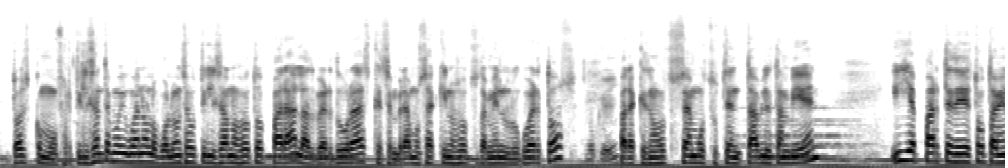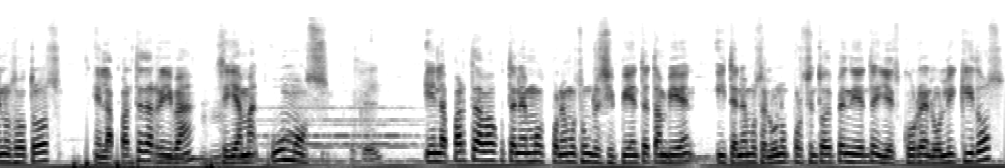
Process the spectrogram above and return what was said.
Entonces, como fertilizante muy bueno, lo volvemos a utilizar nosotros para las verduras que sembramos aquí nosotros también en los huertos, para que nosotros seamos sustentables también. Y aparte de esto, también nosotros, en la parte de arriba, se llaman humos. Y en la parte de abajo tenemos, ponemos un recipiente también y tenemos el 1% de pendiente y escurren los líquidos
